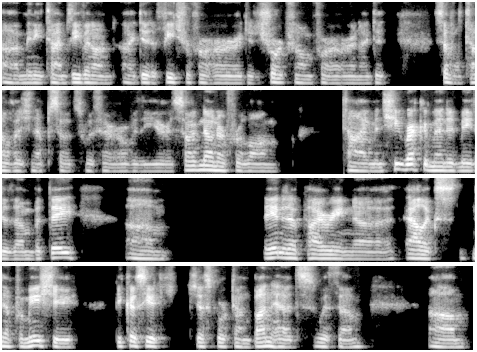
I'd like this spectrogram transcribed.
uh, many times. Even on, I did a feature for her, I did a short film for her, and I did several television episodes with her over the years. So I've known her for a long time, and she recommended me to them. But they, um, they ended up hiring uh, Alex Nepomniaschy because he had just worked on Bunheads with them. Um,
